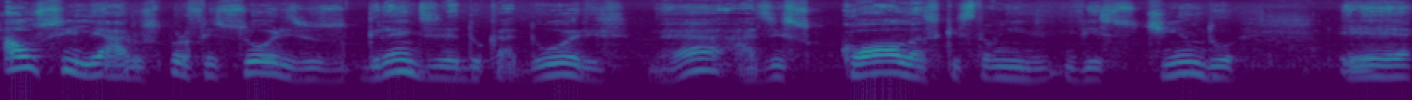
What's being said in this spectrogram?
auxiliar os professores, os grandes educadores, né, as escolas que estão investindo é,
